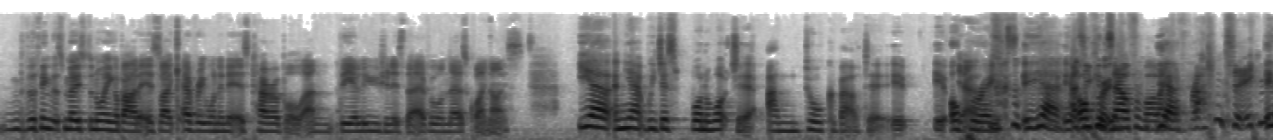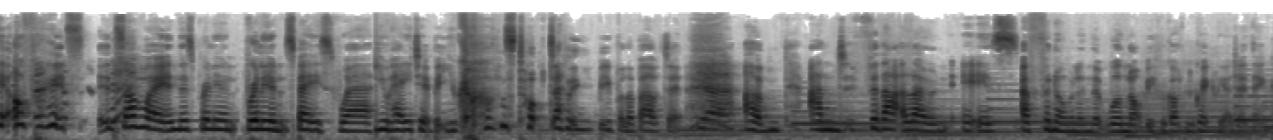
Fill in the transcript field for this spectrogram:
the thing that's most annoying about it is like everyone in it is terrible, and the illusion is that everyone there is quite nice. Yeah, and yet we just want to watch it and talk about it. It it Yeah. operates. it- yeah, it As you can tell from like yeah. ranting. it operates in some way in this brilliant, brilliant space where you hate it, but you can't stop telling people about it. Yeah. Um, and for that alone, it is a phenomenon that will not be forgotten quickly. I don't think.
